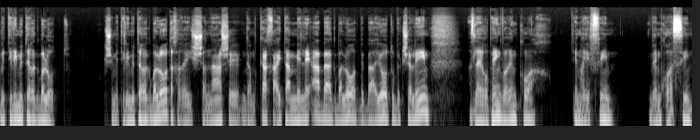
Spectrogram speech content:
מטילים יותר הגבלות. כשמטילים יותר הגבלות, אחרי שנה שגם ככה הייתה מלאה בהגבלות, בבעיות ובכשלים, אז לאירופאים כבר אין כוח. הם עייפים, והם כועסים.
